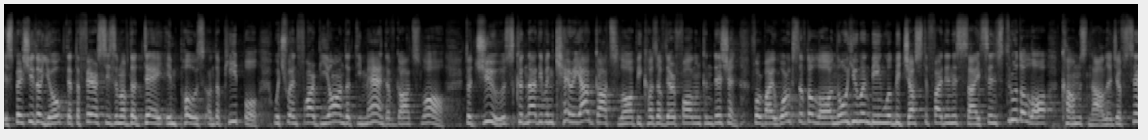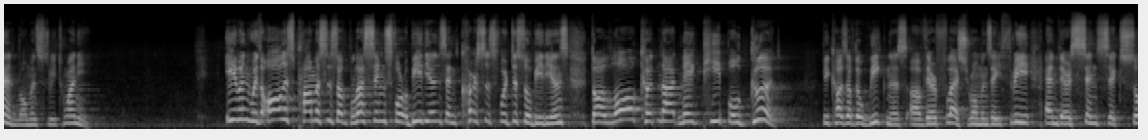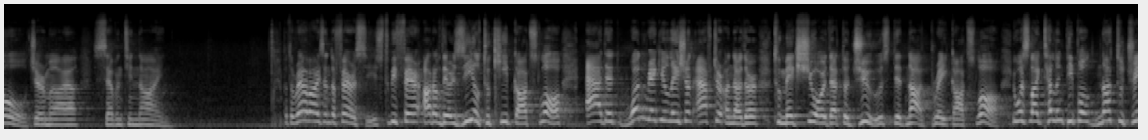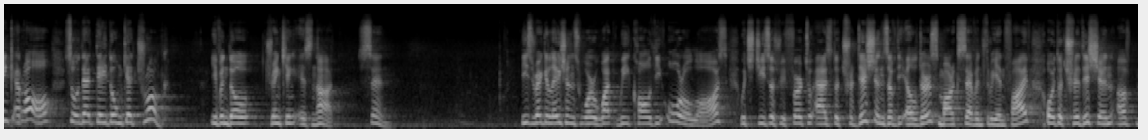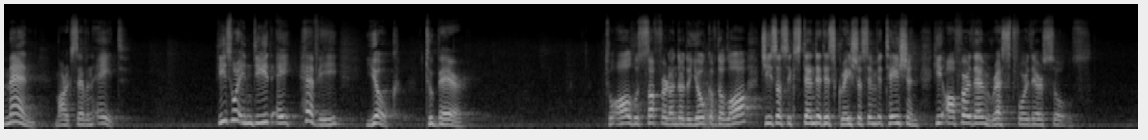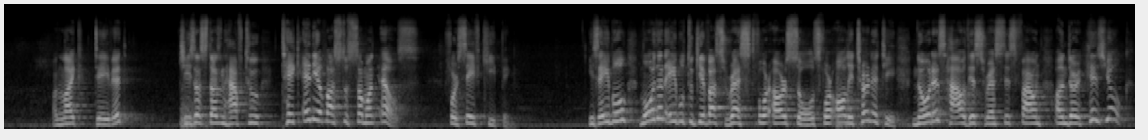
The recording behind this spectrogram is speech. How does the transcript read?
especially the yoke that the Phariseeism of the day imposed on the people, which went far beyond the demand of God's law. The Jews could not even carry out God's law because of their fallen condition. For by works of the law, no human being will be justified in his sight, since through the law comes knowledge of sin. Romans 3:20. even with all its promises of blessings for obedience and curses for disobedience, the law could not make people good because of the weakness of their flesh, Romans 8 3, and their sin sick soul, Jeremiah 17 9. But the rabbis and the Pharisees, to be fair, out of their zeal to keep God's law, added one regulation after another to make sure that the Jews did not break God's law. It was like telling people not to drink at all so that they don't get drunk, even though drinking is not sin. These regulations were what we call the oral laws, which Jesus referred to as the traditions of the elders, Mark 7 3 and 5, or the tradition of men, Mark 7 8. These were indeed a heavy yoke to bear. To all who suffered under the yoke of the law, Jesus extended his gracious invitation. He offered them rest for their souls. Unlike David, Jesus doesn't have to take any of us to someone else for safekeeping. He's able, more than able, to give us rest for our souls for all eternity. Notice how this rest is found under His yoke.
